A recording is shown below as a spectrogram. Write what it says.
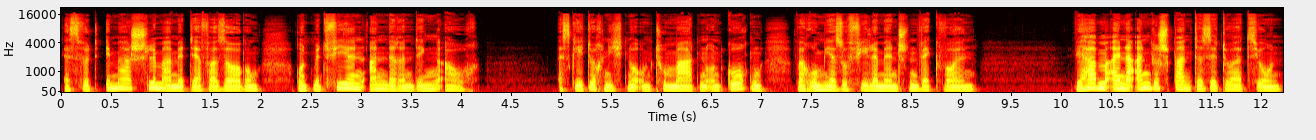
Es wird immer schlimmer mit der Versorgung und mit vielen anderen Dingen auch. Es geht doch nicht nur um Tomaten und Gurken, warum hier so viele Menschen weg wollen. Wir haben eine angespannte Situation.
